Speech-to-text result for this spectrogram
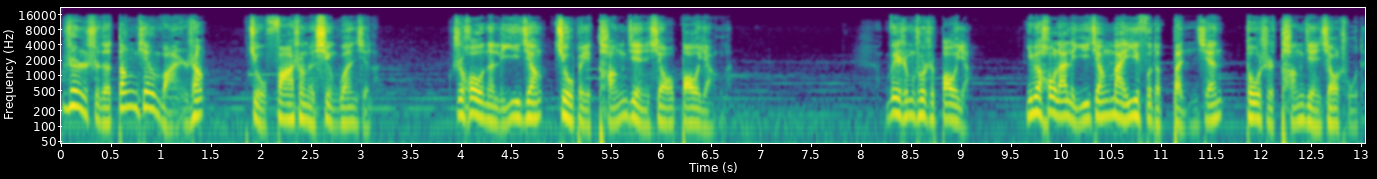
认识的当天晚上就发生了性关系了，之后呢，李一江就被唐建霄包养了。为什么说是包养？因为后来李一江卖衣服的本钱都是唐建霄出的。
